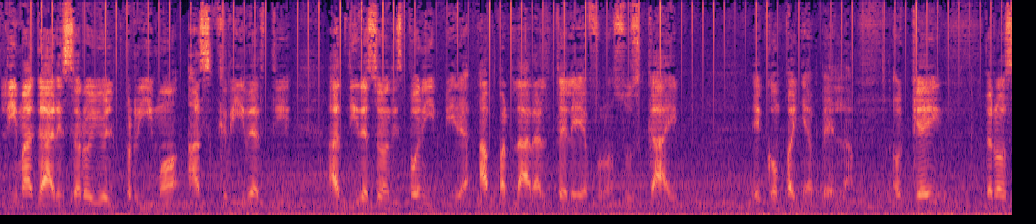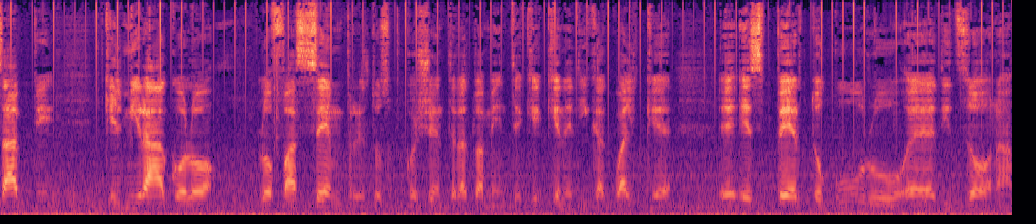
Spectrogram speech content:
lì magari sarò io il primo a scriverti, a dire sono disponibile a parlare al telefono, su Skype e compagnia bella. Ok? Però sappi che il miracolo lo fa sempre il tuo subconsciente, la tua mente, che, che ne dica qualche eh, esperto guru eh, di zona,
